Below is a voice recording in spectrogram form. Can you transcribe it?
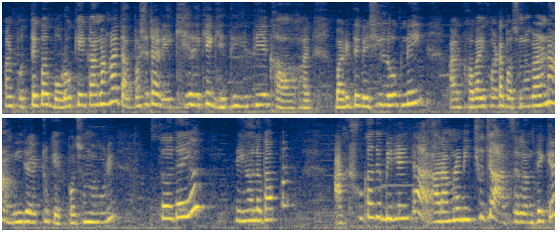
কারণ প্রত্যেকবার বড় কেক আনা হয়, তারপর সেটা রেখে রেখে ঘেঁতে ঘেঁতিয়ে খাওয়া হয়। বাড়িতে বেশি লোক নেই, আর সবাই খাওয়াটা পছন্দ করে না, আমি যা একটু কেক পছন্দ করি। তো যাই হোক এই হলো ব্যাপার। আকশু কাকে বিরিয়ানিটা আর আমরা নিচ্ছি হচ্ছে আর্সেলান থেকে।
